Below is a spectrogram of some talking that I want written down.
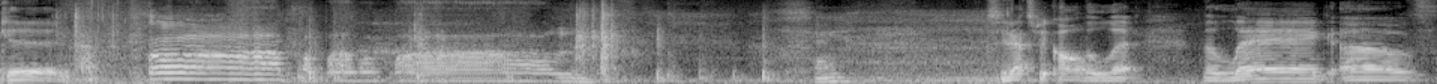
Good. Okay. See, that's what we call the le- the leg of.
